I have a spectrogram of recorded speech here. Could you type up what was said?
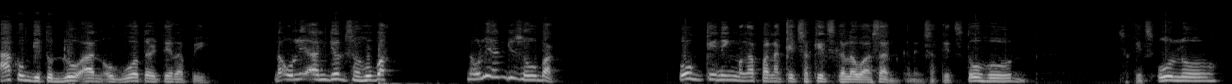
akong gitudluan og water therapy. Naulian gyud sa hubak. Naulian gyud sa hubak. Og kining mga panakit-sakit sa kalawasan kaning sakit sa tuhod sakit sa ulo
